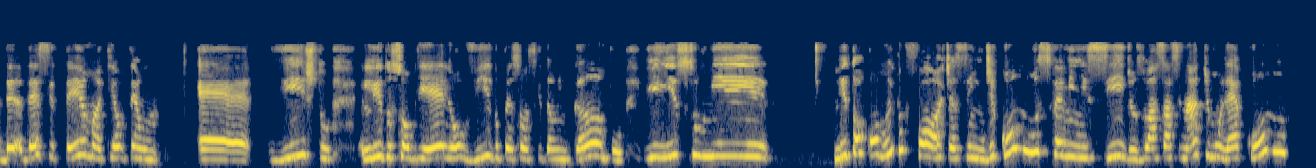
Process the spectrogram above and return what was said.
de, desse tema que eu tenho. É, visto, lido sobre ele, ouvido pessoas que estão em campo, e isso me me tocou muito forte, assim, de como os feminicídios, o assassinato de mulher como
